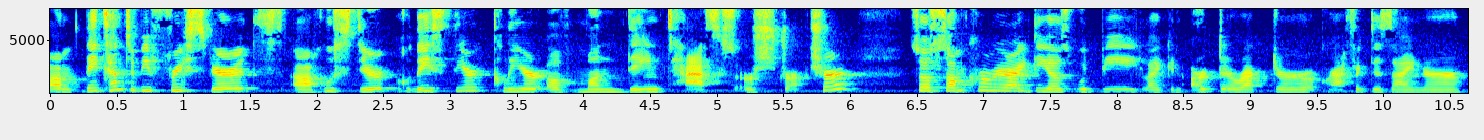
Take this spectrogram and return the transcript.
Um, they tend to be free spirits uh, who steer they steer clear of mundane tasks or structure. So some career ideas would be like an art director, a graphic designer,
